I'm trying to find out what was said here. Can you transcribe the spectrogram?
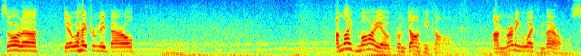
Sorta. Get away from me, Barrel. I'm like Mario from Donkey Kong. I'm running away from barrels.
